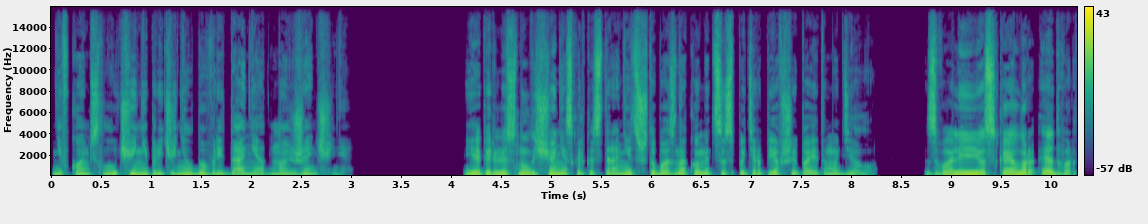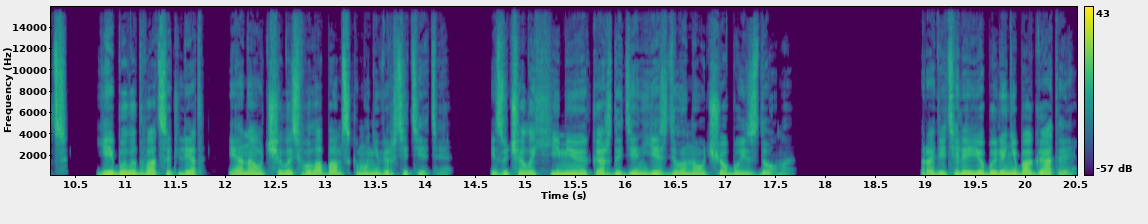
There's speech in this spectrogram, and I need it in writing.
ни в коем случае не причинил бы вреда ни одной женщине. Я перелистнул еще несколько страниц, чтобы ознакомиться с потерпевшей по этому делу. Звали ее Скайлор Эдвардс. Ей было 20 лет, и она училась в Алабамском университете. Изучала химию и каждый день ездила на учебу из дома. Родители ее были небогаты,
